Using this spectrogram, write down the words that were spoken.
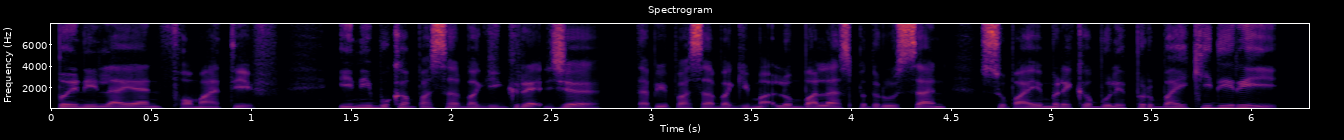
penilaian formatif. Ini bukan pasal bagi grade je, tapi pasal bagi maklum balas peterusan supaya mereka boleh perbaiki diri.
